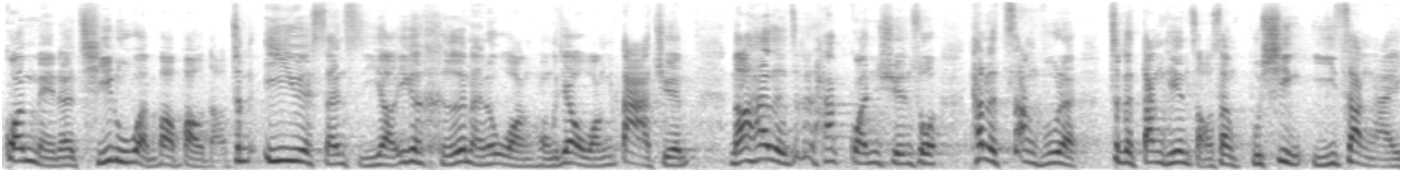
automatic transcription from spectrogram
官媒的《齐鲁晚报》报道，这个一月三十一号，一个河南的网红叫王大娟，然后她的这个她官宣说，她的丈夫呢，这个当天早上不幸胰脏癌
